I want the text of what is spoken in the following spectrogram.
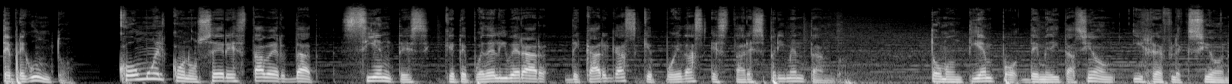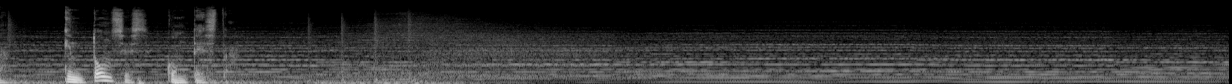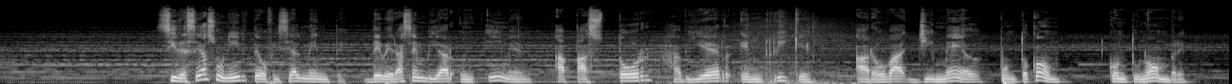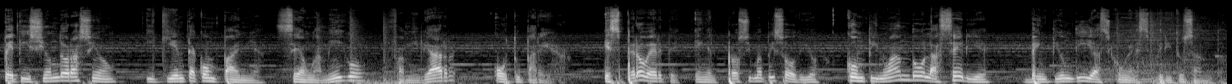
Te pregunto, ¿cómo el conocer esta verdad sientes que te puede liberar de cargas que puedas estar experimentando? Toma un tiempo de meditación y reflexiona. Entonces contesta. Si deseas unirte oficialmente, deberás enviar un email a pastorjavierenrique.gmail.com con tu nombre, petición de oración y quien te acompaña, sea un amigo, familiar o tu pareja. Espero verte en el próximo episodio continuando la serie 21 días con el Espíritu Santo.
